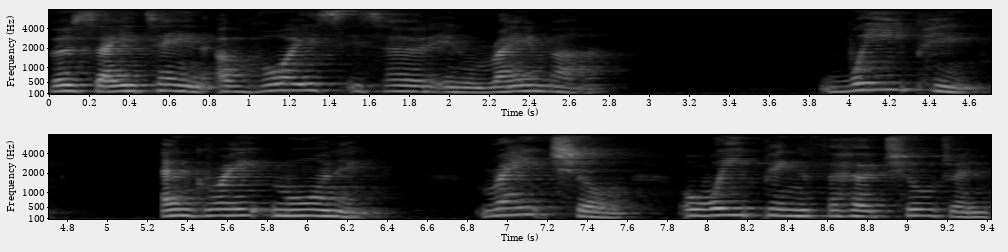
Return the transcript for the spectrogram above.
Verse 18 A voice is heard in Ramah, weeping and great mourning. Rachel weeping for her children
